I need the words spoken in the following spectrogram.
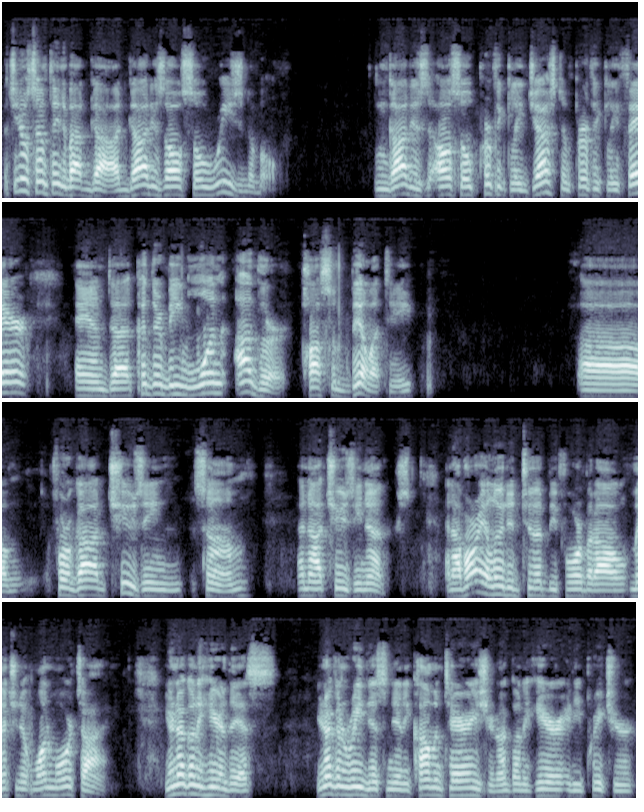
But you know something about God? God is also reasonable. And God is also perfectly just and perfectly fair, and uh, could there be one other possibility um, for God choosing some and not choosing others? And I've already alluded to it before, but I'll mention it one more time. You're not going to hear this. You're not going to read this in any commentaries. You're not going to hear any preacher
